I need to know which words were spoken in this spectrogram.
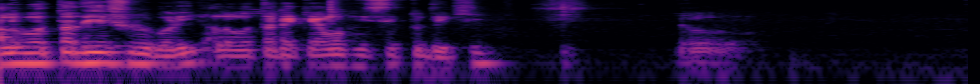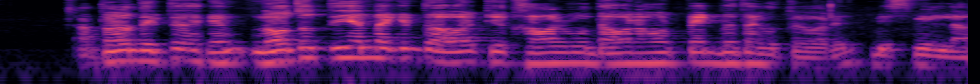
আলু ভর্তা দিয়ে শুরু করি। আলু ভর্তাটা কেমন হয়েছে একটু দেখি। তো আপনারা দেখতে থাকেন। নজর দিয়েন না কিন্তু আবার কেউ খাওয়ার মধ্যে আবার আমার পেট ব্যথা করতে পারে। বিসমিল্লা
